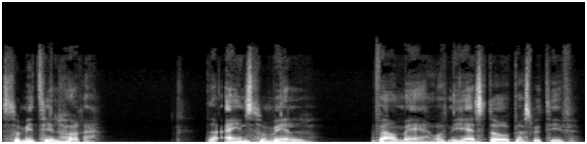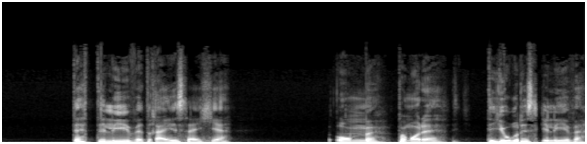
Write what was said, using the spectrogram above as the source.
som vi tilhører. Det er en som vil være med, og at vi har et større perspektiv. Dette livet dreier seg ikke om på en måte det jordiske livet.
